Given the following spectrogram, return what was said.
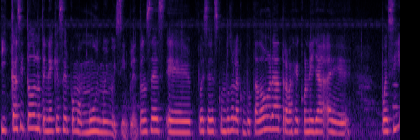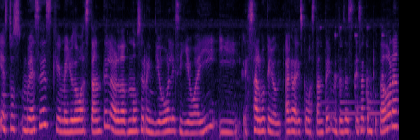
Y casi todo lo tenía que hacer como muy, muy, muy simple. Entonces, eh, pues se descompuso la computadora, trabajé con ella, eh, pues sí, estos meses que me ayudó bastante. La verdad no se rindió, le siguió ahí y es algo que yo agradezco bastante. Entonces, esa computadora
